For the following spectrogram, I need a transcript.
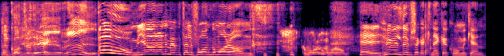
hon kontrar direkt. Boom! Göran är med på telefon, god morgon. God morgon, god morgon. Hej, hur vill du försöka knäcka komikern?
